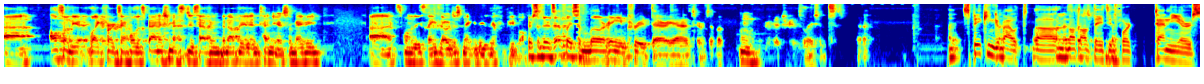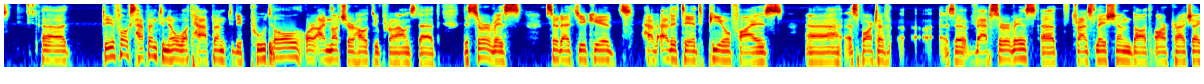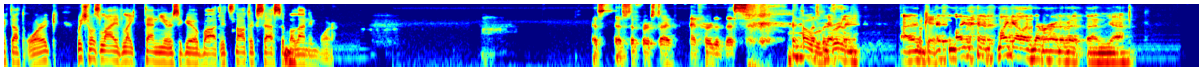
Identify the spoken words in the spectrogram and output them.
uh, also, the like for example, the Spanish messages haven't been updated in ten years, so maybe uh, it's one of these things that would just make it easier for people. There's there's definitely some lower hanging fruit there, yeah, in terms of Mm. translations. Yeah. Speaking about uh, not updated for 10 years, uh, do you folks happen to know what happened to the Pootle, or I'm not sure how to pronounce that, the service, so that you could have edited PO files uh, as part of uh, as a web service at translation.r-project.org, which was live like 10 years ago, but it's not accessible anymore. That's that's the first I've I've heard of this. Oh, Must be- Yes, really? I, Okay. If Mike if Mike L has never heard of it, then yeah.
